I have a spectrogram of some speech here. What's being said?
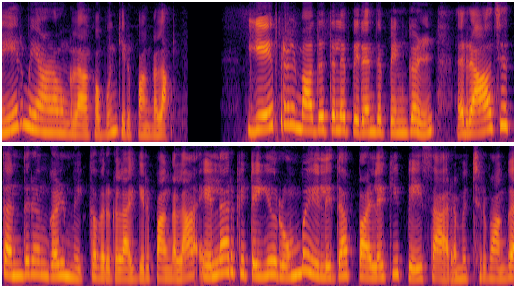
நேர்மையானவங்களாகவும் இருப்பாங்களாம் ஏப்ரல் மாதத்தில் பிறந்த பெண்கள் ராஜதந்திரங்கள் மிக்கவர்களாக இருப்பாங்களாம் எல்லார்கிட்டேயும் ரொம்ப எளிதாக பழகி பேச ஆரம்பிச்சிருவாங்க.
